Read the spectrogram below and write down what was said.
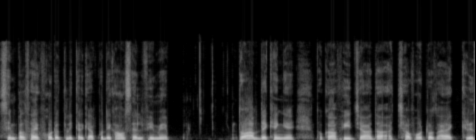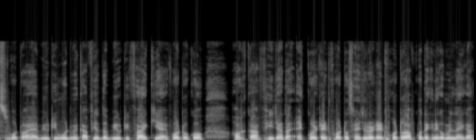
सिंपल सा एक फ़ोटो क्लिक करके आपको दिखाऊँ सेल्फी में तो आप देखेंगे तो काफ़ी ज़्यादा अच्छा फ़ोटोज़ आया, क्रिस्प फ़ोटो आया है ब्यूटी मूड में काफ़ी ज़्यादा ब्यूटीफाई किया है फ़ोटो को और काफ़ी ज़्यादा एक्यूरेटेड फ़ोटो सेचुरेटेड फ़ोटो आपको देखने को मिल जाएगा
